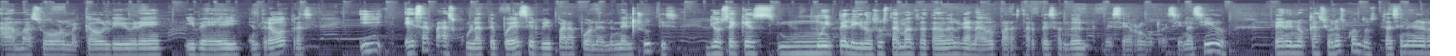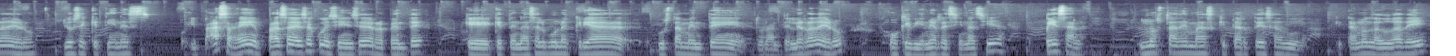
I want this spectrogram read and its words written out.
Amazon, Mercado Libre, eBay, entre otras. Y esa báscula te puede servir para poner en el chutis. Yo sé que es muy peligroso estar maltratando el ganado para estar pesando el becerro recién nacido. Pero en ocasiones cuando estás en el herradero, yo sé que tienes y pasa, ¿eh? Pasa esa coincidencia de repente que, que tenés alguna cría justamente durante el herradero o que viene recién nacida. Pésala. No está de más quitarte esa duda. Quitarnos la duda de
